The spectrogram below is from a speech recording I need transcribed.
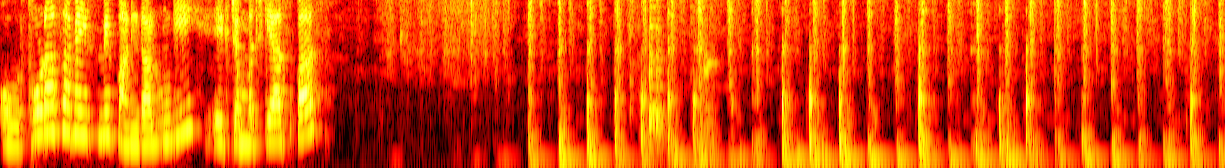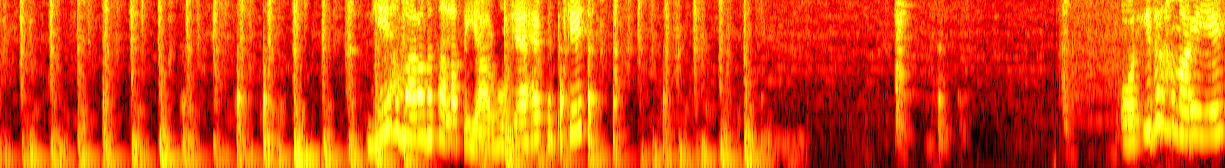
और थोड़ा सा मैं इसमें पानी डालूँगी, एक चम्मच के आसपास। ये हमारा मसाला तैयार हो गया है कुट के। और इधर हमारे ये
